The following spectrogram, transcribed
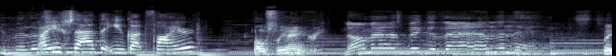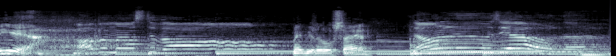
humility? Are you sad that you got fired? Mostly angry. No man is bigger than the next. But yeah, Oh, but most of all, maybe a little sad. don't lose your love.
